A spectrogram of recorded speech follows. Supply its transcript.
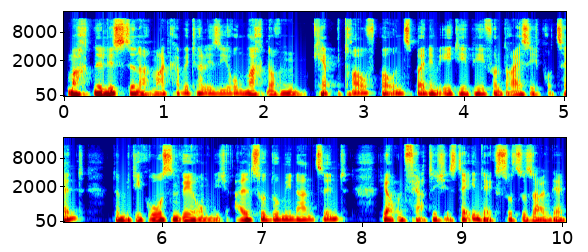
macht eine Liste nach Marktkapitalisierung, macht noch ein Cap drauf bei uns bei dem ETP von 30 Prozent, damit die großen Währungen nicht allzu dominant sind. Ja, und fertig ist der Index sozusagen der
